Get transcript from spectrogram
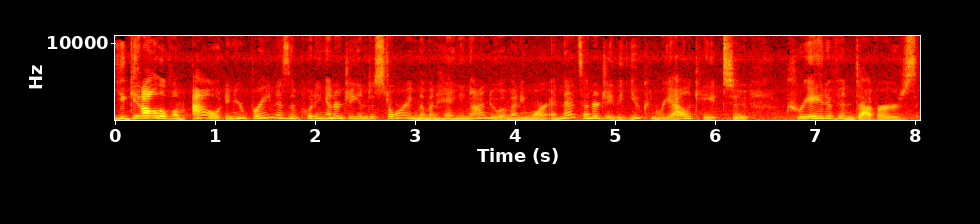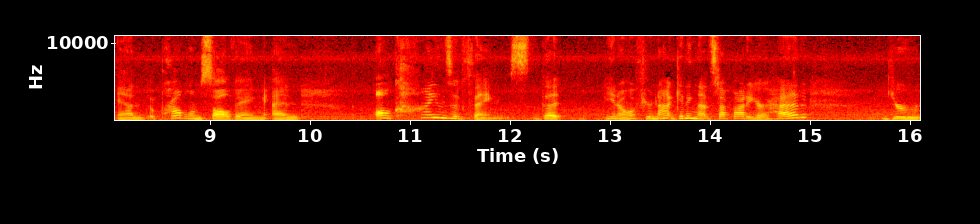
You get all of them out, and your brain isn't putting energy into storing them and hanging on to them anymore. And that's energy that you can reallocate to creative endeavors and problem solving and all kinds of things that, you know, if you're not getting that stuff out of your head, you're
